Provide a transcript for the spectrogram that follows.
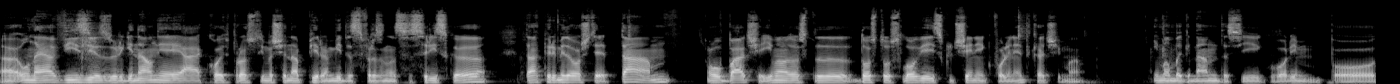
Оная визия за оригиналния AI, който просто имаше една пирамида свързана с риска, тази пирамида още е там, обаче има доста, доста условия изключения, какво ли не, така че има има Магдан да си говорим по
